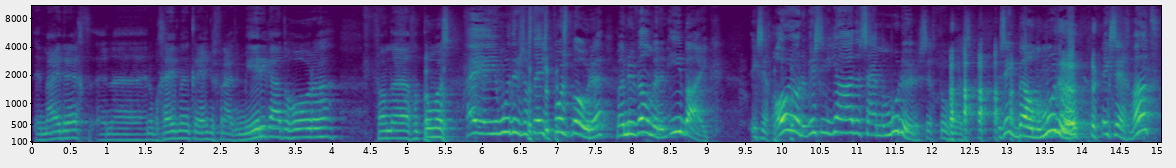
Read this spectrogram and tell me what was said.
in Meidrecht. En, eh, en op een gegeven moment kreeg ik dus vanuit Amerika te horen van, eh, van Thomas... Hé, hey, je moeder is nog steeds postbode, maar nu wel met een e-bike. Ik zeg, oh joh, dat wist ik niet. Ja, dat zei mijn moeder, zegt Thomas. Dus ik bel mijn moeder op. Ik zeg, wat?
